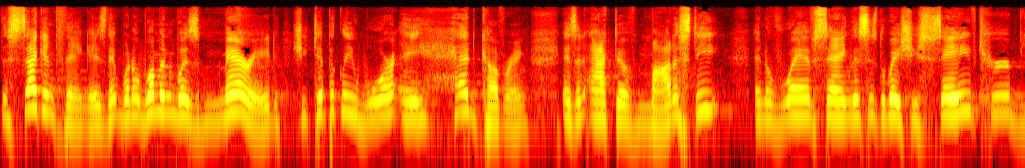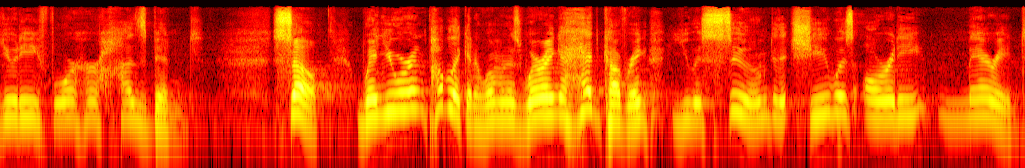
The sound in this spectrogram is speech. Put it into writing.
The second thing is that when a woman was married, she typically wore a head covering as an act of modesty and a way of saying this is the way she saved her beauty for her husband. So, when you were in public and a woman was wearing a head covering, you assumed that she was already married.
